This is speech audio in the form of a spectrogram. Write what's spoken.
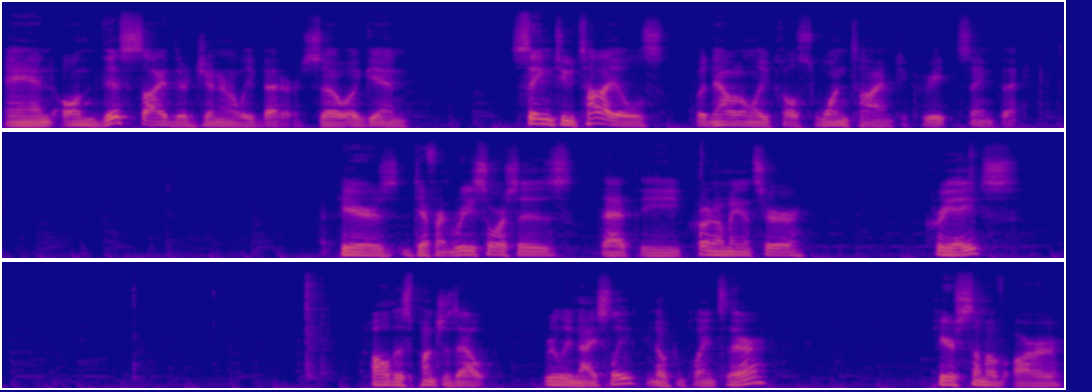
and on this side, they're generally better. So again, same two tiles, but now it only costs one time to create the same thing. Here's different resources that the Chronomancer creates. All this punches out really nicely, no complaints there. Here's some of our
